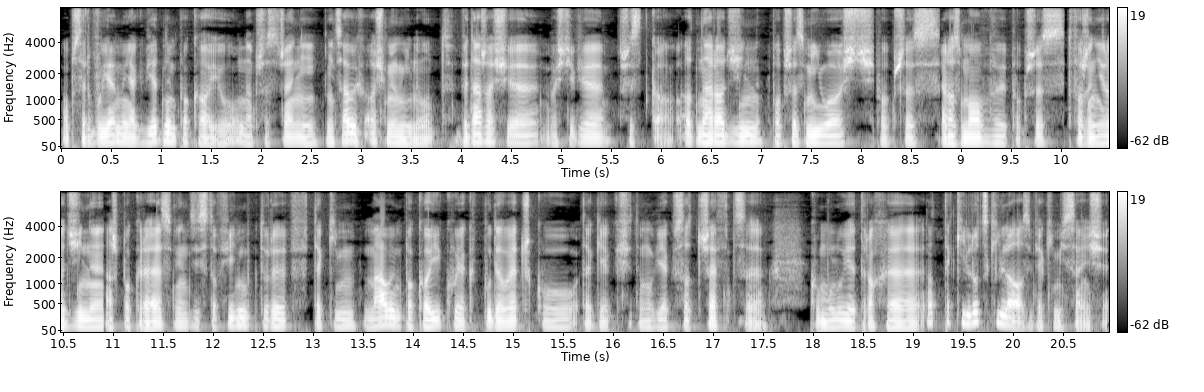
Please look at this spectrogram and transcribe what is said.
obserwujemy, jak w jednym pokoju na przestrzeni niecałych 8 minut wydarza się właściwie wszystko. Od narodzin, poprzez miłość, poprzez rozmowy, poprzez tworzenie rodziny, aż po kres, więc jest to film, który w takim małym pokoiku, jak w pudełeczku, tak jak się to mówi, jak w soczewce, kumuluje trochę no, taki ludzki los w jakimś sensie.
